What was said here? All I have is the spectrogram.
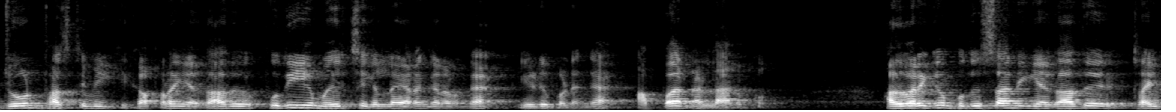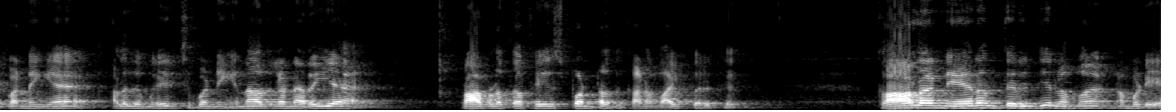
ஜூன் ஃபஸ்ட் வீக்குக்கு அப்புறம் ஏதாவது புதிய முயற்சிகளில் இறங்குறவங்க ஈடுபடுங்க அப்போ நல்லாயிருக்கும் அது வரைக்கும் புதுசாக நீங்கள் ஏதாவது ட்ரை பண்ணீங்க அல்லது முயற்சி பண்ணிங்கன்னா அதில் நிறைய ப்ராப்ளத்தை ஃபேஸ் பண்ணுறதுக்கான வாய்ப்பு இருக்குது கால நேரம் தெரிஞ்சு நம்ம நம்முடைய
